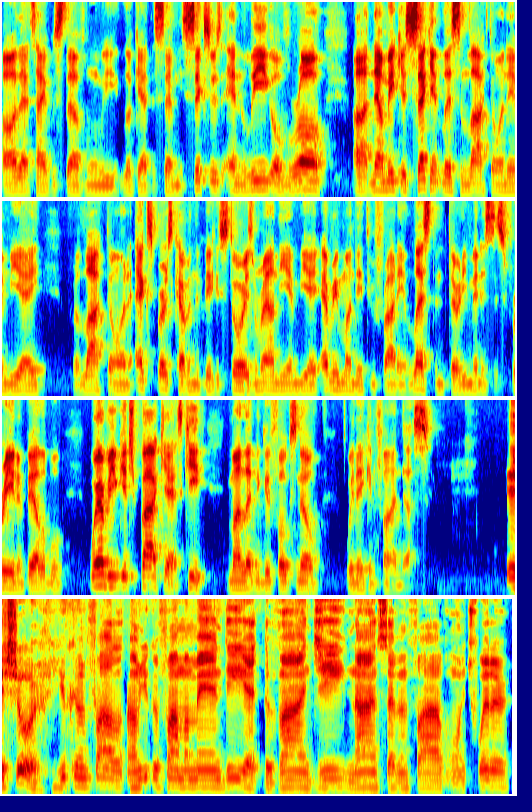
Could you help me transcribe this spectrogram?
all that type of stuff when we look at the 76ers and the league overall. Uh, now, make your second listen locked on NBA for Locked On experts covering the biggest stories around the NBA every Monday through Friday in less than 30 minutes. It's free and available wherever you get your podcast. Keith, you mind letting the good folks know where they can find us? Yeah, sure. You can follow um you can find my man D at Devon G975 on Twitter.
